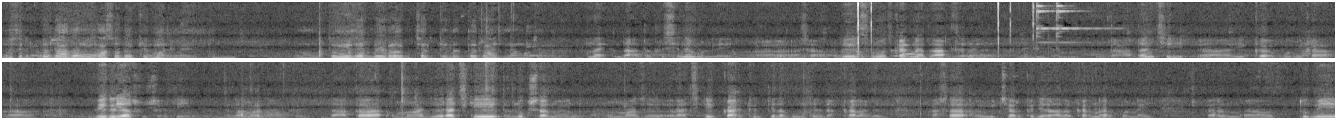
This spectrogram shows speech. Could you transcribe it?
दुसरीकडे दादांनी असं देखील म्हणलं आहे की तुम्ही जर वेगळा विचार केला तर राजीनामा द्यावा लागेल. नाही दादा तसे नाही म्हणले. असा गैरसमज करण्याचा अर्थ नाही. दादांची एक भूमिका वेगळी असू शकते. आता दादा माझं राजकीय नुकसान होईल. माझं राजकीय कारकिर्दीला कोणतरी धक्का लागेल असा विचार कधी दादा करणार पण नाही. कारण तुम्ही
